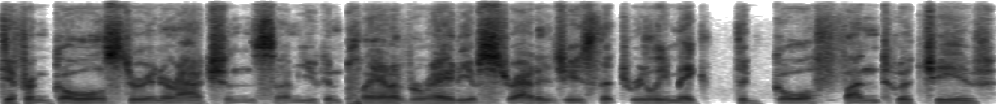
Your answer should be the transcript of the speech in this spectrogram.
different goals through interactions. Um, you can plan a variety of strategies that really make the goal fun to achieve.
